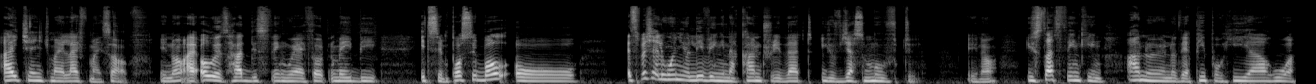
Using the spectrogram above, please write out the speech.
I changed my life myself. You know, I always had this thing where I thought maybe it's impossible or especially when you're living in a country that you've just moved to, you know, you start thinking, oh, no, no, no, there are people here who are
